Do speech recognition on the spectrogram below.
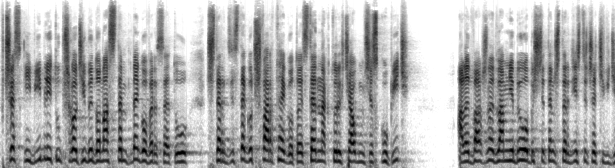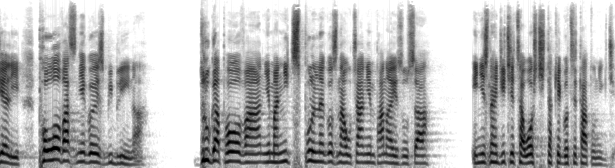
w czeskiej Biblii, tu przechodzimy do następnego wersetu, 44. To jest ten, na który chciałbym się skupić, ale ważne dla mnie było, byście ten 43 widzieli. Połowa z niego jest biblijna. Druga połowa nie ma nic wspólnego z nauczaniem Pana Jezusa i nie znajdziecie całości takiego cytatu nigdzie.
